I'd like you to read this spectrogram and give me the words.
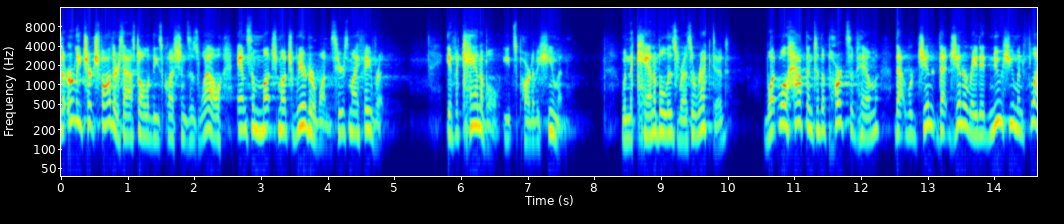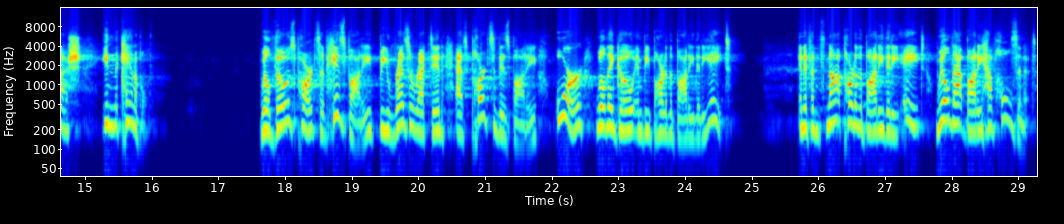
The early church fathers asked all of these questions as well, and some much, much weirder ones. Here's my favorite. If a cannibal eats part of a human, when the cannibal is resurrected, what will happen to the parts of him that, were gen- that generated new human flesh in the cannibal? Will those parts of his body be resurrected as parts of his body, or will they go and be part of the body that he ate? And if it's not part of the body that he ate, will that body have holes in it?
